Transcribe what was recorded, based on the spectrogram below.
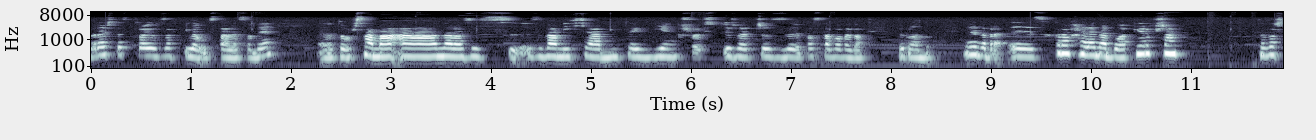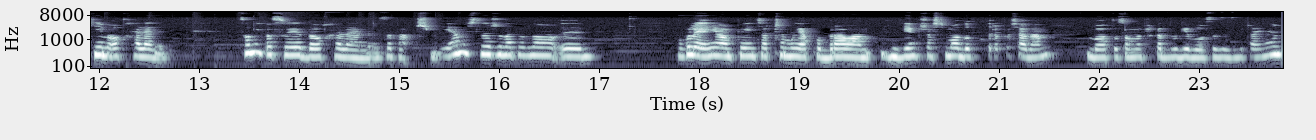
resztę strojów za chwilę ustalę sobie. To już sama, a na razie z, z wami chciałabym tutaj większość rzeczy z podstawowego wyglądu. No dobra, y, skoro Helena była pierwsza, to zaczniemy od Heleny. Co mi pasuje do Heleny? Zobaczmy. Ja myślę, że na pewno. y, W ogóle ja nie mam pojęcia, czemu ja pobrałam większość modów, które posiadam, bo to są na przykład długie włosy zazwyczaj, nie?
